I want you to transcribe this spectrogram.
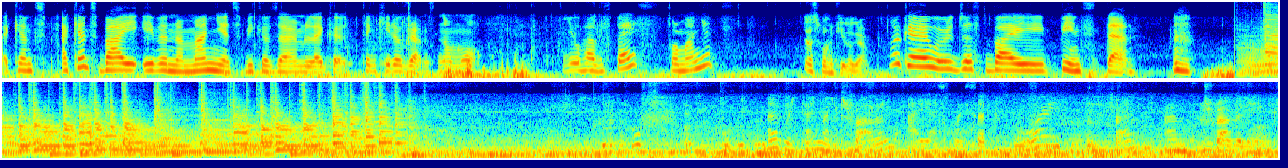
I can't I can't buy even a magnet because I'm like uh, 10 kilograms, no more. You have space for magnets? Just one kilogram. Okay, we'll just buy pins then. Every time I travel, I ask myself, why this time I'm traveling?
